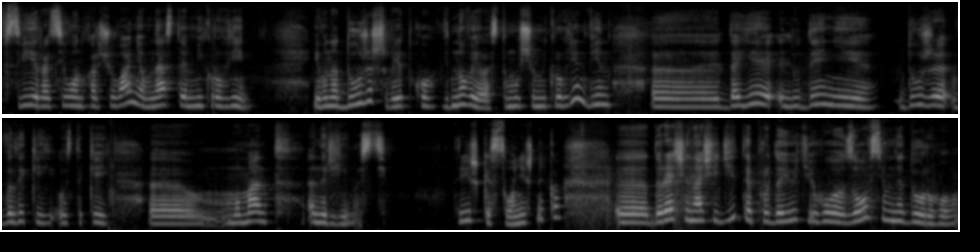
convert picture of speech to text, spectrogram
в свій раціон харчування внести мікрогрін. І вона дуже швидко відновилась, тому що мікрогрін він е, дає людині дуже великий ось такий е, момент енергійності. Трішки соняшника. Е, до речі, наші діти продають його зовсім недорого,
